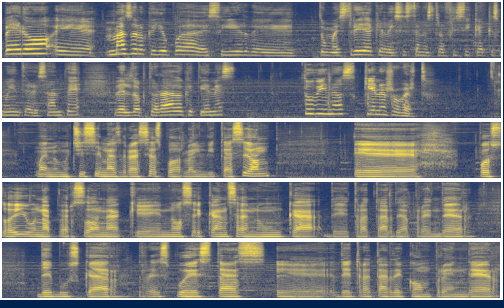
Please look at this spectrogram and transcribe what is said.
Pero eh, más de lo que yo pueda decir de tu maestría que le hiciste en astrofísica, que es muy interesante, del doctorado que tienes, tú dinos quién es Roberto. Bueno, muchísimas gracias por la invitación. Eh, pues soy una persona que no se cansa nunca de tratar de aprender de buscar respuestas, eh, de tratar de comprender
